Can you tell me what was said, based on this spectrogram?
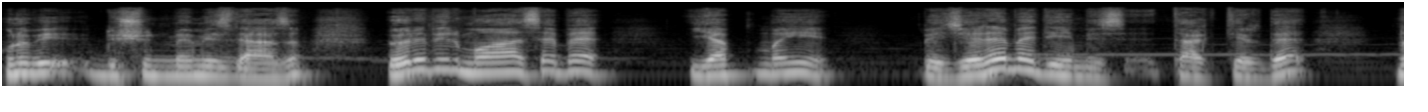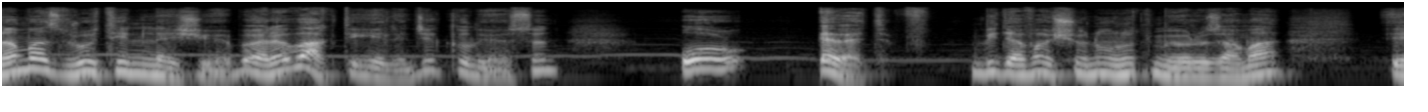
Bunu bir düşünmemiz lazım. Böyle bir muhasebe yapmayı beceremediğimiz takdirde namaz rutinleşiyor. Böyle vakti gelince kılıyorsun. O evet bir defa şunu unutmuyoruz ama e,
